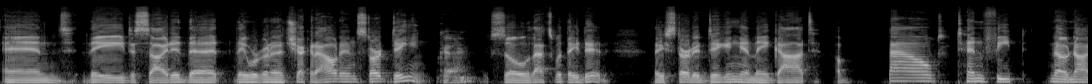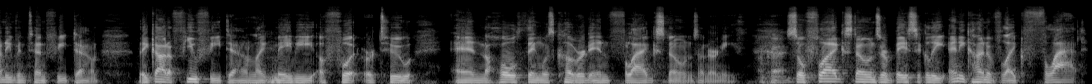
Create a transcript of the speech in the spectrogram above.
And they decided that they were going to check it out and start digging. Okay. So that's what they did. They started digging and they got about 10 feet no, not even 10 feet down. They got a few feet down, like maybe a foot or two, and the whole thing was covered in flagstones underneath. Okay. So flagstones are basically any kind of like flat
